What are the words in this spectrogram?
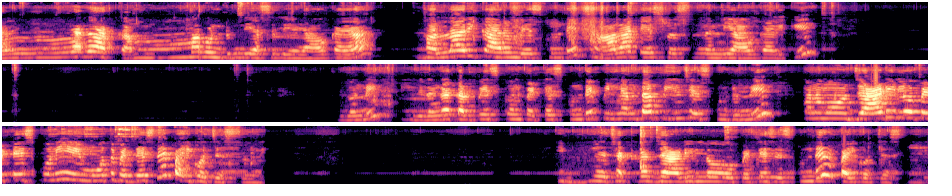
ఎర్రగా కమ్మగా ఉంటుంది అసలు ఈ ఆవకాయ. బల్లారి కారం వేసుకుంటే చాలా టేస్ట్ వస్తుందండి ఆవకాయకి ఇదిగోండి ఈ విధంగా కలిపేసుకొని పెట్టేసుకుంటే పిండి అంతా పీల్ చేసుకుంటుంది. మనము జాడీలో పెట్టేసుకొని మూత పెట్టేస్తే పైకి వచ్చేస్తుంది. చక్కగా జాడీల్లో పెట్టేసేసుకుంటే పైకి వచ్చేస్తుంది.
